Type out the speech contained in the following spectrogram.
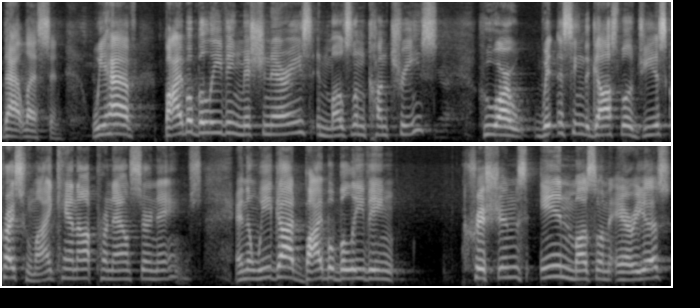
that lesson. We have Bible believing missionaries in Muslim countries who are witnessing the gospel of Jesus Christ, whom I cannot pronounce their names. And then we got Bible believing Christians in Muslim areas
